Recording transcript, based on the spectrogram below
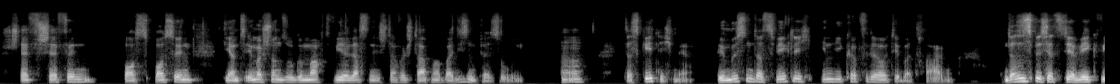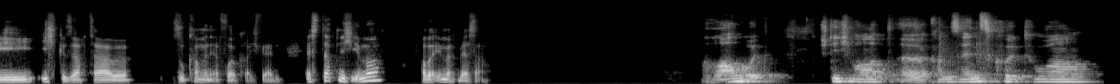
Chef, Chefin, Boss, Bossin, die haben es immer schon so gemacht, wir lassen den Staffelstab mal bei diesen Personen. Ja, das geht nicht mehr. Wir müssen das wirklich in die Köpfe der Leute übertragen. Und das ist bis jetzt der Weg, wie ich gesagt habe, so kann man erfolgreich werden. Es klappt nicht immer, aber immer besser. Rahut, Stichwort äh, Konsenskultur,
